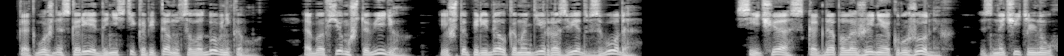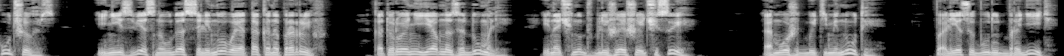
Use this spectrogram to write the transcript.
— как можно скорее донести капитану Солодовникову обо всем, что видел и что передал командир разведвзвода. Сейчас, когда положение окруженных значительно ухудшилось, и неизвестно, удастся ли новая атака на прорыв, которую они явно задумали и начнут в ближайшие часы, а может быть и минуты, по лесу будут бродить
